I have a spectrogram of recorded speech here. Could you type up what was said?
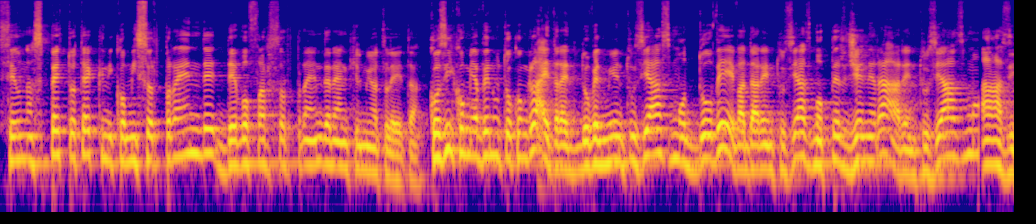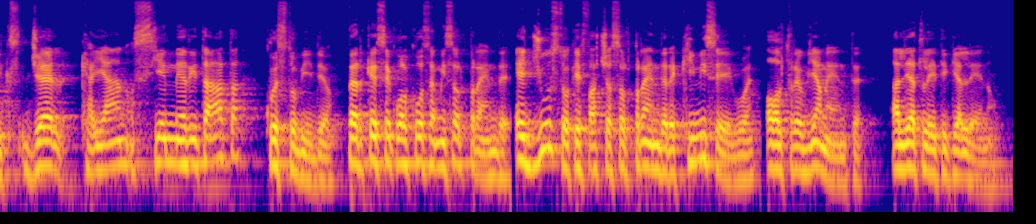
Se un aspetto tecnico mi sorprende, devo far sorprendere anche il mio atleta. Così come è avvenuto con Glide dove il mio entusiasmo doveva dare entusiasmo per generare entusiasmo, ASICS Gel Cayano si è meritata questo video, perché se qualcosa mi sorprende, è giusto che faccia sorprendere chi mi segue, oltre ovviamente agli atleti che alleno.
